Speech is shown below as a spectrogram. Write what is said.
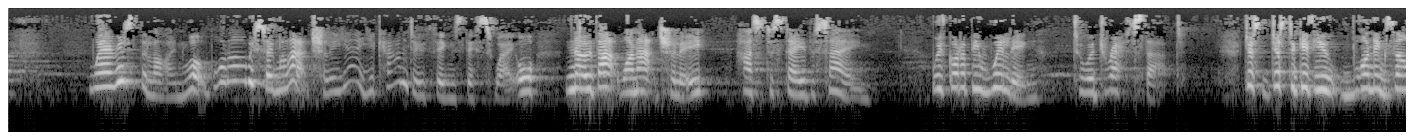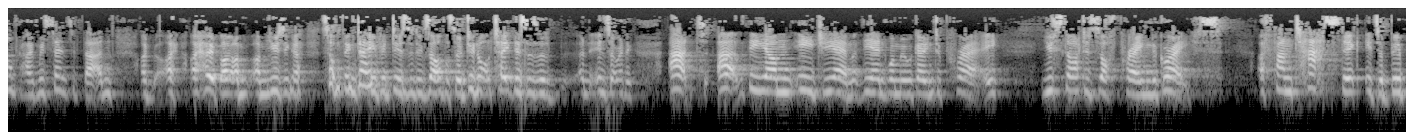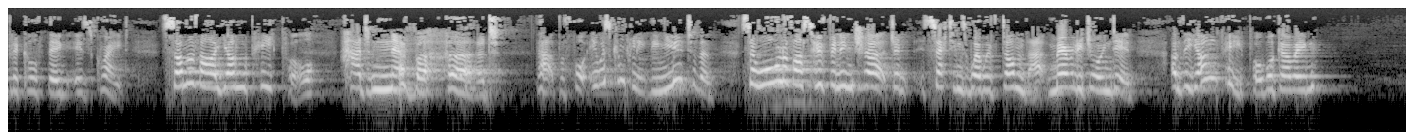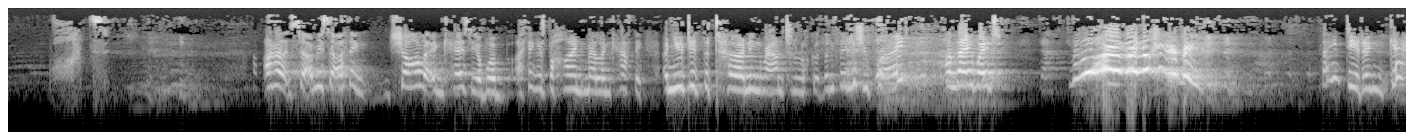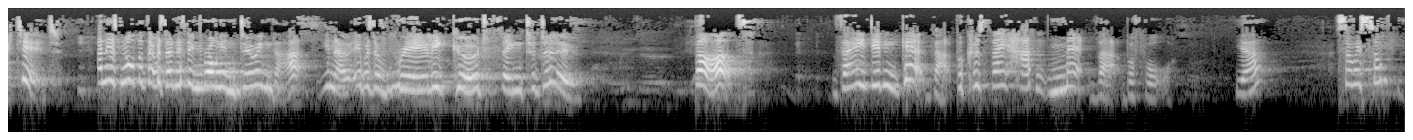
where is the line? What, what are we saying? Well, actually, yeah, you can do things this way. Or no, that one actually has to stay the same. We've got to be willing to address that. Just, just to give you one example, I a sense of that, and I, I, I hope I'm, I'm using a, something David did as an example, so do not take this as a, an insult or anything. At, at the um, EGM, at the end when we were going to pray, you started us off praying the grace a fantastic, it's a biblical thing, it's great. Some of our young people had never heard that before. It was completely new to them. So all of us who've been in church and settings where we've done that merrily joined in. And the young people were going, what? I don't, so, I mean, so I think Charlotte and Kezia were, I think it was behind Mel and Kathy. And you did the turning round to look at them thing as you prayed. And they went, why are they looking at me? They didn't get it. And it's not that there was anything wrong in doing that. You know, it was a really good thing to do. But they didn't get that because they hadn't met that before. Yeah? So it's something.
